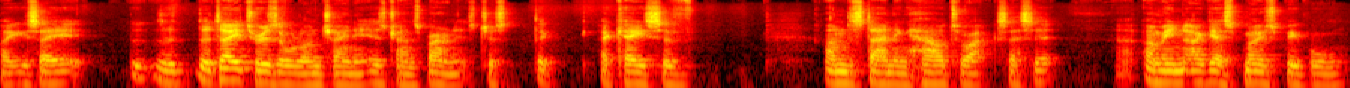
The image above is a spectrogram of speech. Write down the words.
like you say, the, the data is all on chain. It is transparent. It's just the, a case of understanding how to access it. I mean, I guess most people,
